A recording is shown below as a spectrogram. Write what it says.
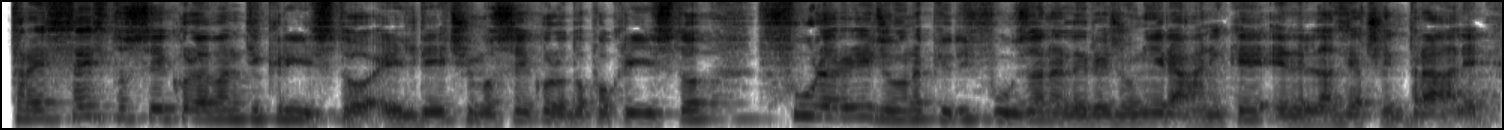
Tra il VI secolo a.C. e il X secolo d.C. fu la religione più diffusa nelle regioni iraniche e nell'Asia centrale,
